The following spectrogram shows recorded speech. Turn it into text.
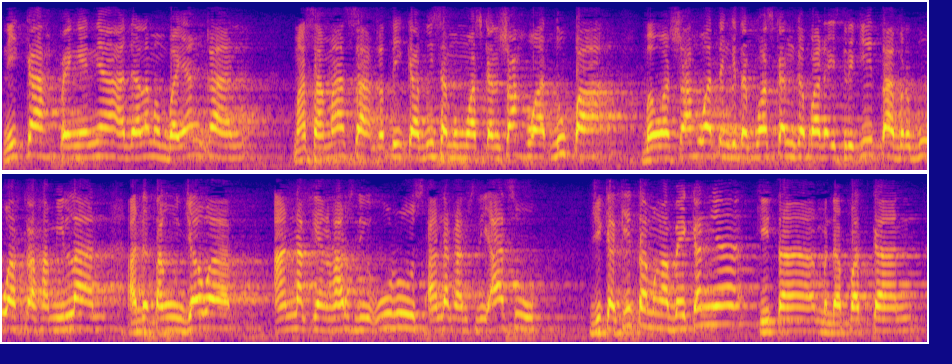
nikah pengennya adalah membayangkan masa-masa ketika bisa memuaskan syahwat, lupa bahwa syahwat yang kita puaskan kepada istri kita berbuah kehamilan, ada tanggung jawab, anak yang harus diurus, anak harus diasuh. Jika kita mengabaikannya, kita mendapatkan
